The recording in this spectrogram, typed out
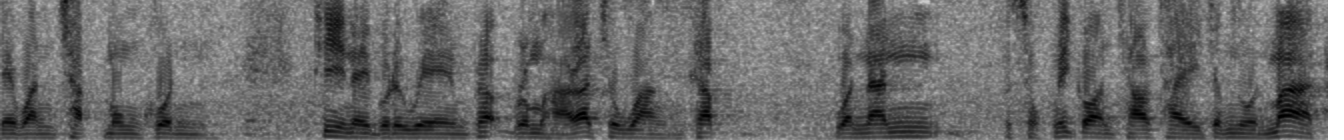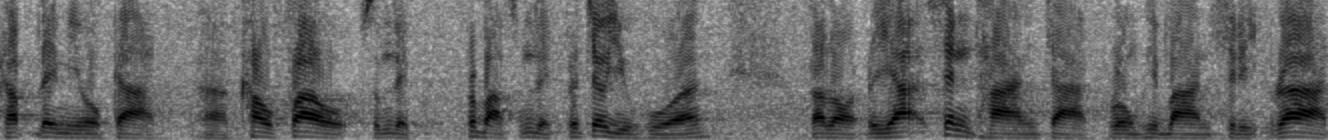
ในวันฉัตรมงคล ที่ในบริเวณพระบรมมหาราชวังครับ วันนั้นประสบนิกรชาวไทยจำนวนมากครับได้มีโอกาสเข้าเฝ้าสมเด็จพระบาทสมเด็จพระเจ้าอยู่หัว ตลอดระยะเส้นทางจากโรงพยาบาลสิริราช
